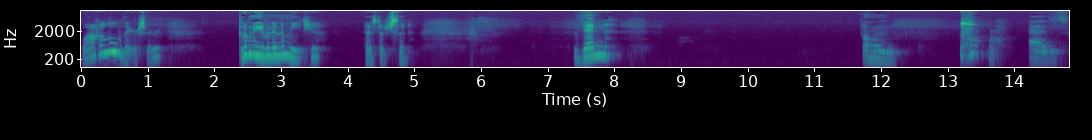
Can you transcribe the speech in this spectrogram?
Why, hello there, sir. Good evening to meet you, as Dutch said. Then, um, as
